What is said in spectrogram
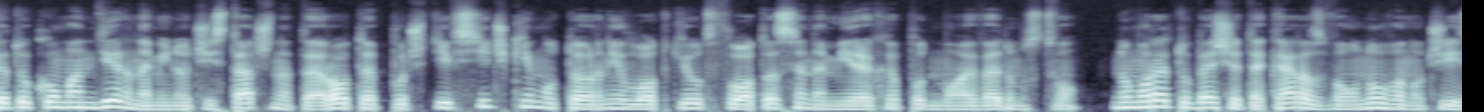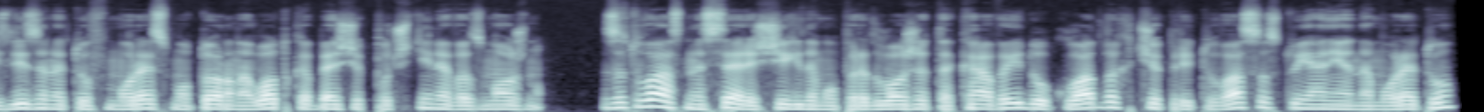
Като командир на миночистачната рота, почти всички моторни лодки от флота се намираха под мое ведомство. Но морето беше така развълнувано, че излизането в море с моторна лодка беше почти невъзможно. Затова аз не се реших да му предложа такава и докладвах, че при това състояние на морето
